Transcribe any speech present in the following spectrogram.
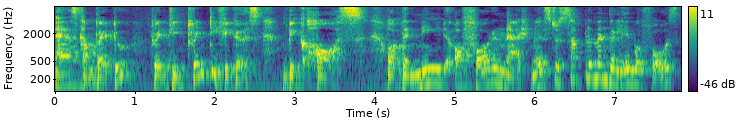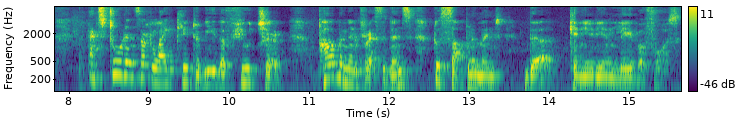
as compared to 2020 figures because of the need of foreign nationals to supplement the labor force and students are likely to be the future permanent residents to supplement the Canadian labor force.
